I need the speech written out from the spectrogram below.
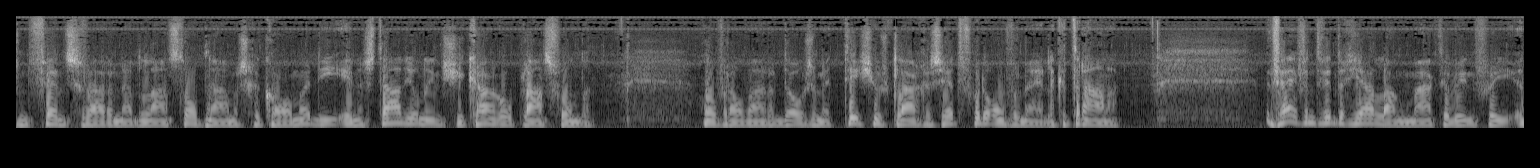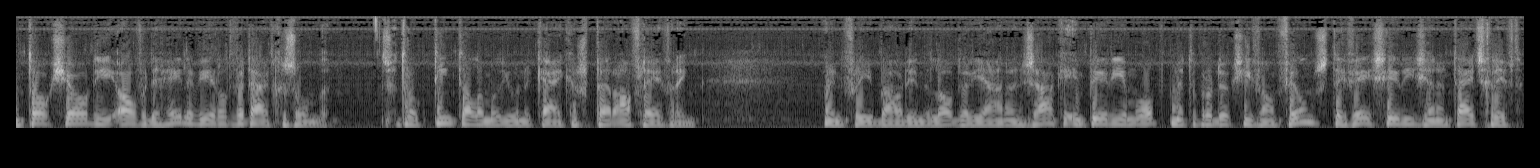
13.000 fans waren naar de laatste opnames gekomen die in een stadion in Chicago plaatsvonden. Overal waren dozen met tissues klaargezet voor de onvermijdelijke tranen. 25 jaar lang maakte Winfrey een talkshow die over de hele wereld werd uitgezonden. Ze trok tientallen miljoenen kijkers per aflevering. Winfrey bouwde in de loop der jaren een zakenimperium op met de productie van films, tv-series en een tijdschrift.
